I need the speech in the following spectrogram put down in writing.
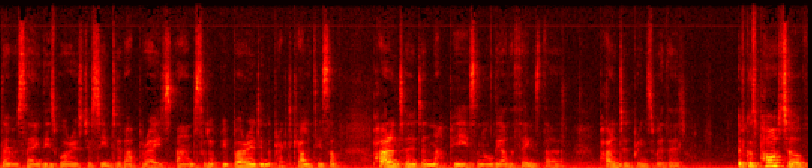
they were saying these worries just seemed to evaporate and sort of be buried in the practicalities of parenthood and nappies and all the other things that parenthood brings with it. Of course, part of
